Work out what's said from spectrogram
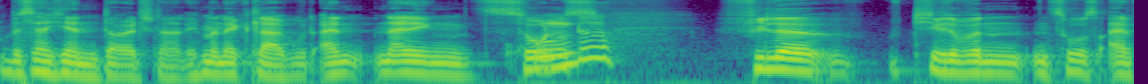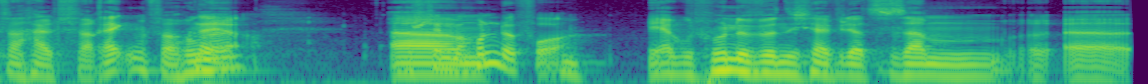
du bist ja hier in Deutschland. Ich meine, klar, gut, ein, in einigen Zoos, Hunde? viele Tiere würden in Zoos einfach halt verrecken, verhungern. Naja, stell dir mal Ähm, Hunde vor. Ja, gut, Hunde würden sich halt wieder zusammen, äh,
